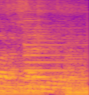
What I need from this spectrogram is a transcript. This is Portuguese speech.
para sair.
